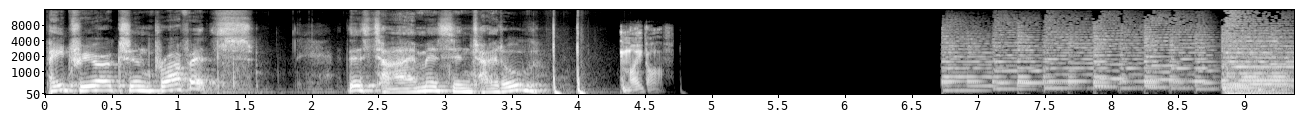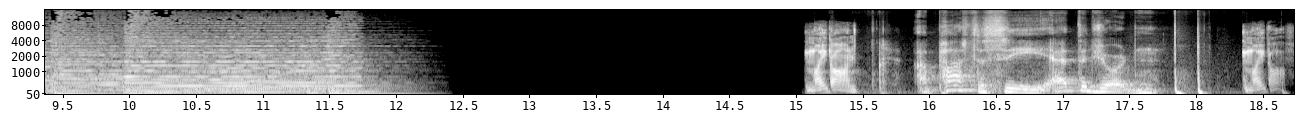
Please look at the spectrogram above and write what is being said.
Patriarchs and Prophets. This time it's entitled Mic off. Mic on. Apostasy at the Jordan. Mic off.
